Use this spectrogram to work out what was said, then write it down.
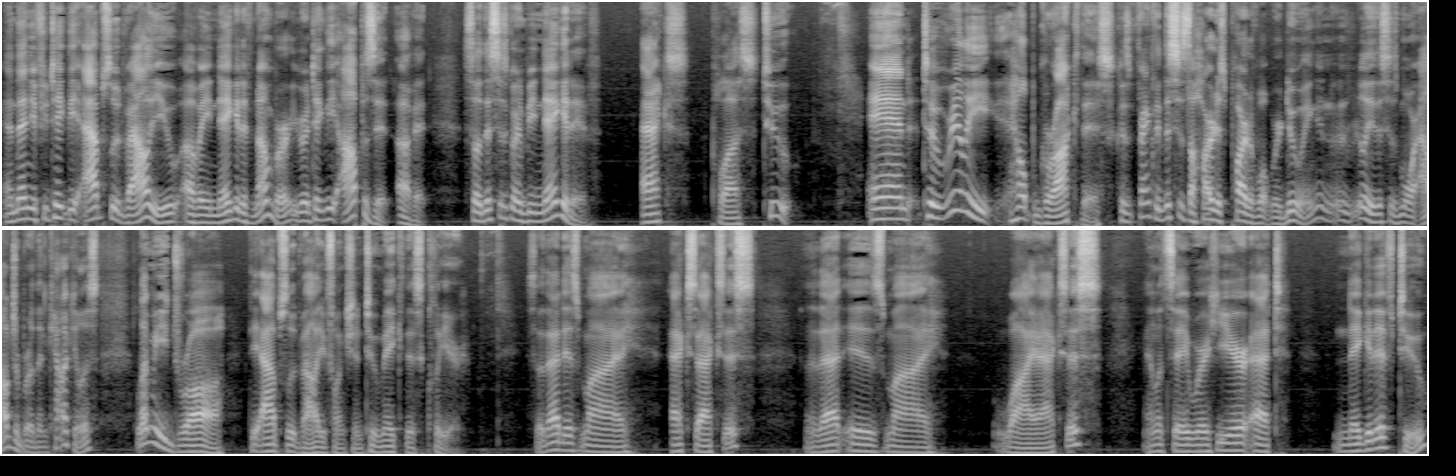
And then if you take the absolute value of a negative number, you're going to take the opposite of it. So this is going to be negative x plus 2. And to really help grok this, because frankly this is the hardest part of what we're doing, and really this is more algebra than calculus, let me draw the absolute value function to make this clear. So that is my x-axis. That is my y-axis. And let's say we're here at negative 2.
